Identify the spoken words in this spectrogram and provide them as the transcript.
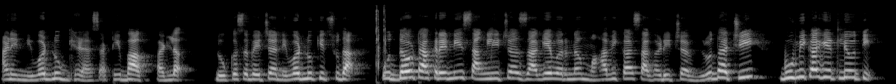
आणि निवडणूक घेण्यासाठी भाग पाडलं. लोकसभेच्या निवडणुकीत सुद्धा उद्धव ठाकरेंनी सांगलीच्या जागेवरनं महाविकास आघाडीच्या विरोधाची भूमिका घेतली होती.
